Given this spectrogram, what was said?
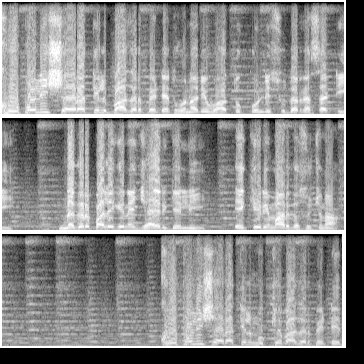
खोपोली शहरातील बाजारपेठेत होणारी वाहतूक कोंडी सुधारण्यासाठी नगरपालिकेने जाहीर केली एकेरी मार्ग सूचना. खोपोली शहरातील मुख्य बाजारपेठेत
